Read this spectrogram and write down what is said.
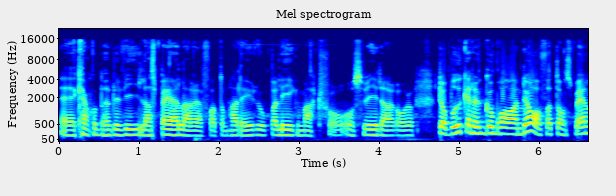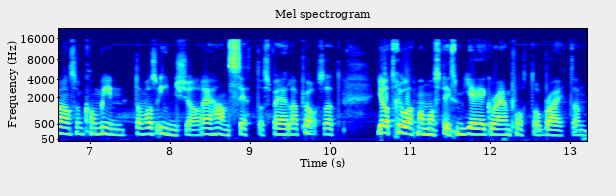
eh, kanske behövde vila spelare för att de hade Europa League-matcher och så vidare. Och då brukade det gå bra ändå för att de spelarna som kom in, de var så inkörda i hans sätt att spela på. Så att jag tror att man måste liksom ge Graham Potter och Brighton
